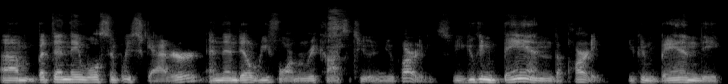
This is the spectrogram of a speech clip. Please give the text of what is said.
um, but then they will simply scatter and then they'll reform and reconstitute new parties. You can ban the party. You can ban the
